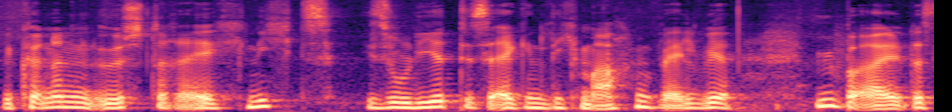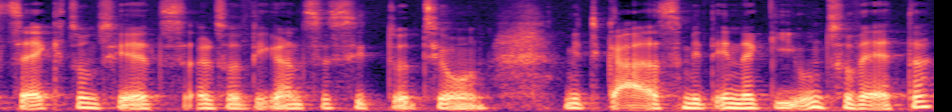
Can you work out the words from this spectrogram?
Wir können in Österreich nichts Isoliertes eigentlich machen, weil wir überall, das zeigt uns jetzt, also die ganze Situation mit Gas, mit Energie und so weiter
